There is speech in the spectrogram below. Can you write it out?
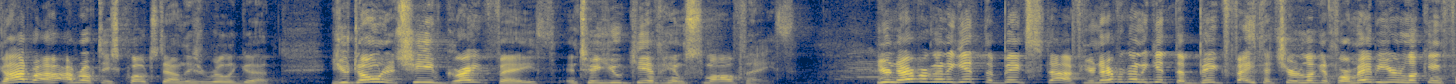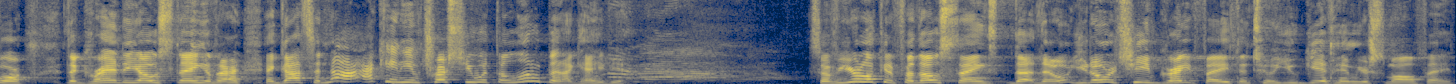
God, I wrote these quotes down. These are really good. You don't achieve great faith until you give him small faith. You're never going to get the big stuff. You're never going to get the big faith that you're looking for. Maybe you're looking for the grandiose thing, and God said, No, I can't even trust you with the little bit I gave you. So if you're looking for those things, that you don't achieve great faith until you give him your small faith.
